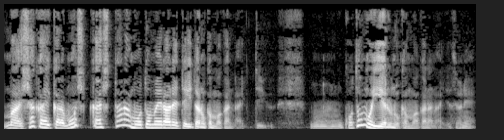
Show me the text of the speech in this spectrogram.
まあ、社会からもしかしたら求められていたのかもわかんないっていう、うん、ことも言えるのかもわからないですよね。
